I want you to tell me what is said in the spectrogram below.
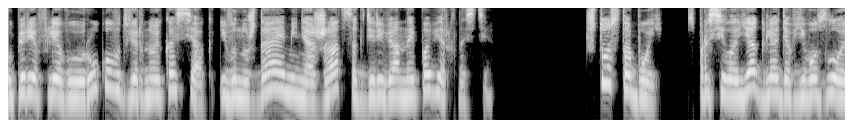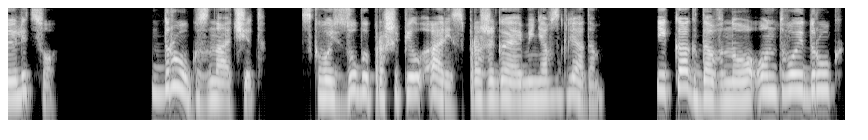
уперев левую руку в дверной косяк и вынуждая меня сжаться к деревянной поверхности. «Что с тобой?» – спросила я, глядя в его злое лицо. «Друг, значит», – сквозь зубы прошипел Арис, прожигая меня взглядом. «И как давно он твой друг?»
